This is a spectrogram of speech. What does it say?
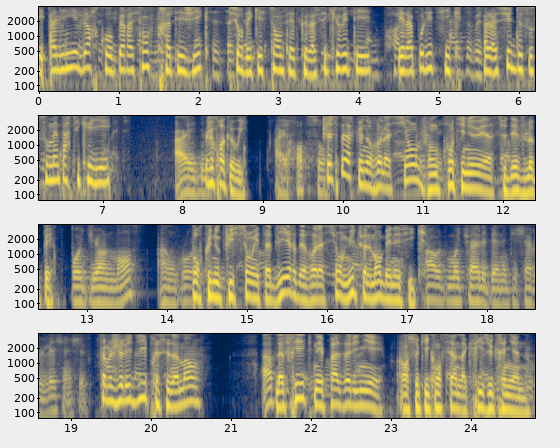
et aligner leur coopération stratégique sur des questions telles que la sécurité et la politique à la suite de ce sommet particulier? Je crois que oui. J'espère que nos relations vont continuer à se développer pour que nous puissions établir des relations mutuellement bénéfiques. Comme je l'ai dit précédemment, L'Afrique n'est pas alignée en ce qui concerne la crise ukrainienne,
